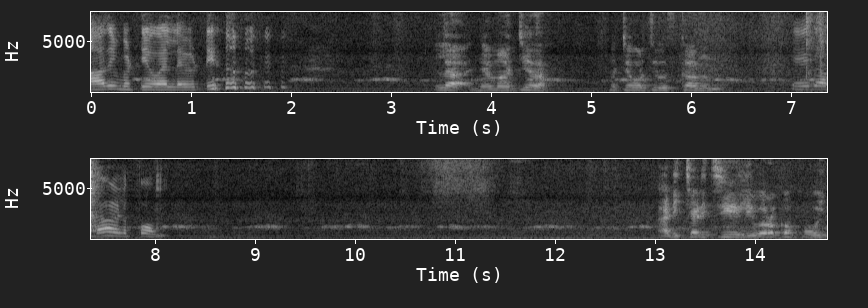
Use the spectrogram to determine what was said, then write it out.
ആദ്യം വെട്ടിയ വെട്ടി അല്ല ഞാൻ മാറ്റിയതാ. മറ്റേ കുറച്ച് റിസ്ക് ആണെന്ന് ഏതാ എളുപ്പം. അടിച്ചടിച്ച് ലിവറൊക്കെ പോയി.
